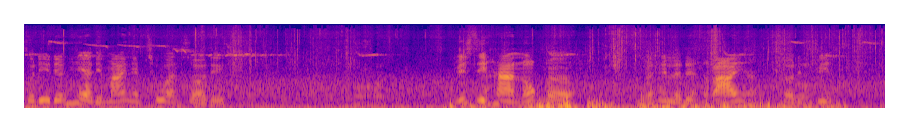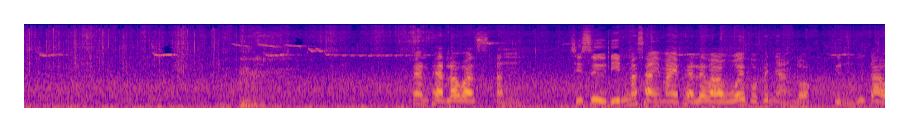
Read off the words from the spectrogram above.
พอดีเดินเฮียเดี๋ยวไม้เนี่ยชวนซอเด็ Nå, nej. Hvis de har nok, øh, hvad hedder det, rejer, så er det fint. แฟนแพทย์แล้วว่าอันสิซื้อดินมาใส่ไม้แพทย์เลยว่าโว้ยบ่เป็นหยังดอกขึ้นคือเก่า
